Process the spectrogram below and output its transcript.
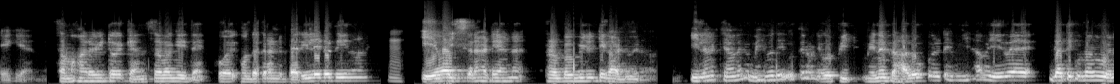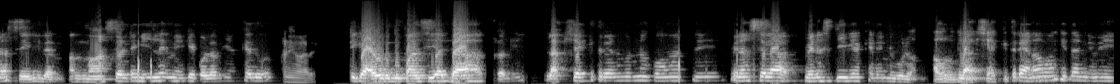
ඒ කියන්නේ. සමහර විට ඔය කැන්සර් වගේ දැන් ඔය හොඳ කරන්න බැරි ලෙඩ තියෙනවානේ ඒවා ඉස්සරහට යන probability අඩු වෙනවා. ඊළඟට යනක මෙහෙම දේකුත් වෙනවානේ. ඔය වෙන ග්‍රහ ලෝක වලට ගියාම ඒවා ගතිගුණ වෙනස් වෙන්නේ දැන් මාස් වලට ගිහිල්ලා මේකේ කොළඹියක් හැදුවා. අනිවාර්යයෙන් ටික අවුරුදු පන්සිය දාහක් වගේ ලක්ෂයක් විතර යනකොන්න කොහොමත් මේ වෙනස් වෙලා වෙනස් ජීවියක් හැදෙන්න පුළුවන්. අවුරුදු ලක්ෂයක් විතර යනවා මං හිතන්නේ මේ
